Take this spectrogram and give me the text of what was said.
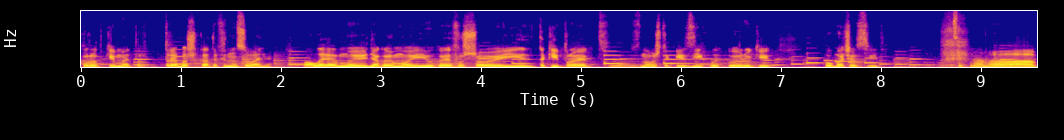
короткий метр. Треба шукати фінансування. Але ми дякуємо і УКФ, що і такий проект знову ж таки з їх легкої руки побачив світ. Це правда. А,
